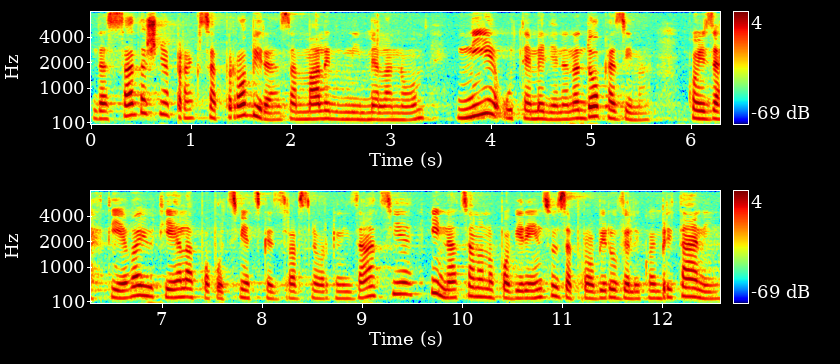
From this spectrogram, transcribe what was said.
da sadašnja praksa probira za maligni melanom nije utemeljena na dokazima koji zahtijevaju tijela poput Svjetske zdravstvene organizacije i Nacionalno povjerenstvo za probiru u Velikoj Britaniji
